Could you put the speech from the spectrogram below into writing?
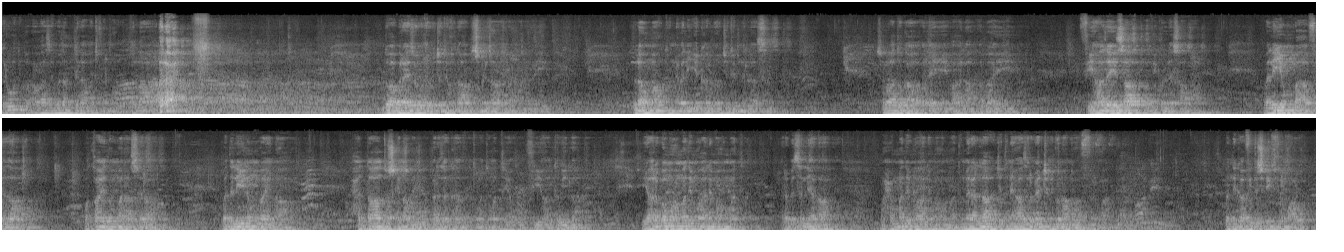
درود و آواز بلند تلاوت فرماؤ اللہ دعا برائے ظہور حجت خدا بسم اللہ الرحمن الرحیم اللہم کن ولیک الحجت ابن الحسن صلواتک علیہ وعلا ابائہ فی هذه الساعة وفي كل ساعة ولي وحافظا وقائد وناصرا ودليل وعنا حتى تسكنه أرزك وتمتعه فيها طويلا يا رب محمد وآل محمد رب صلی اللہ محمد وآل محمد میرا اللہ جتنے حاضر بیٹھے گناہ معاف فرما۔ بندے کافی تشریف فرماؤ۔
